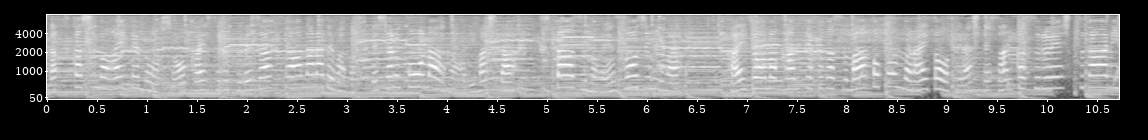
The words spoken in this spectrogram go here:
懐かしのアイテムを紹介する Pleasure ツアーならではのスペシャルコーナーがありました STARS の演奏時には会場の観客がスマートフォンのライトを照らして参加する演出があり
